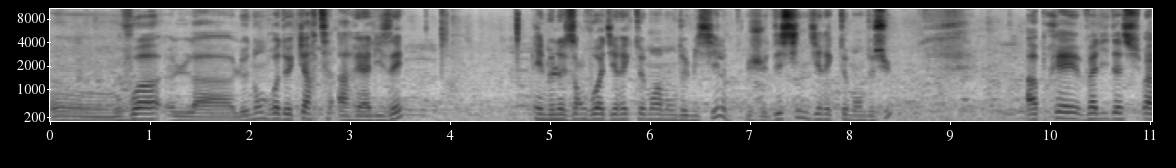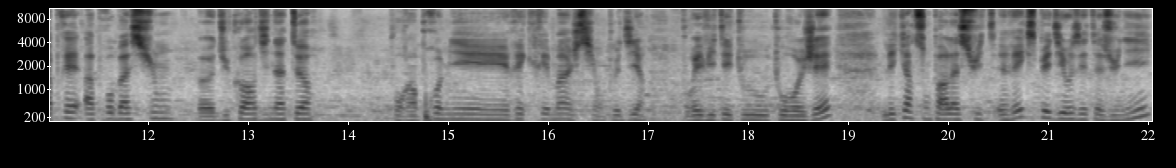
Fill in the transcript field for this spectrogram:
On voit le nombre de cartes à réaliser. Il me les envoie directement à mon domicile. Je dessine directement dessus. Après, approbation euh, du coordinateur pour un premier récrémage, si on peut dire, pour éviter tout, tout rejet, les cartes sont par la suite réexpédiées aux États-Unis,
